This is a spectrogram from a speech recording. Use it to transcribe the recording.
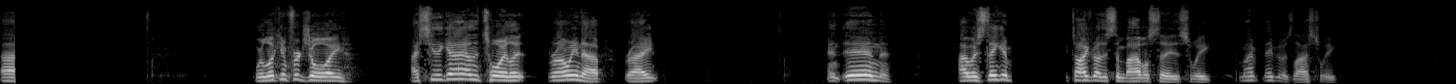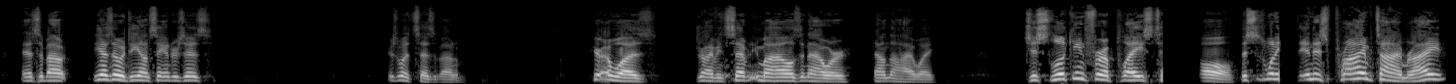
Uh, we're looking for joy. I see the guy on the toilet throwing up, right? And then I was thinking, we talked about this in Bible study this week, maybe it was last week. And it's about, do you guys know who Deion Sanders is? Here's what it says about him. Here I was driving 70 miles an hour down the highway, just looking for a place to ball. This is when he's in his prime time, right?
